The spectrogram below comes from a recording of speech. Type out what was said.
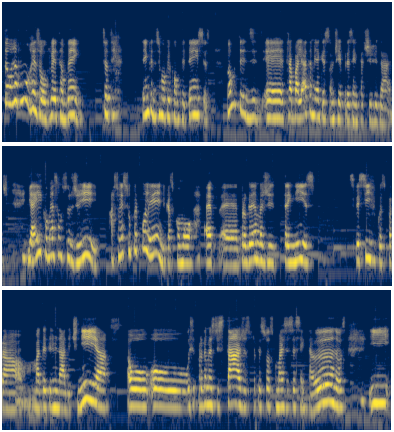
então já vamos resolver também se eu tenho, tenho que desenvolver competências, vamos ter, é, trabalhar também a questão de representatividade. E aí começam a surgir ações super polêmicas, como é, é, programas de trainees específicos para uma determinada etnia, ou, ou, programas de estágios para pessoas com mais de 60 anos, e,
